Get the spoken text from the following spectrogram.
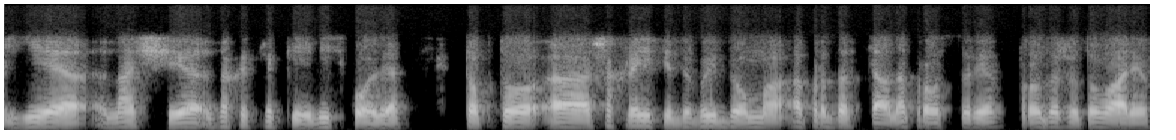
є наші захисники військові. Тобто шахраї під видом продавця на просторі продажу товарів.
